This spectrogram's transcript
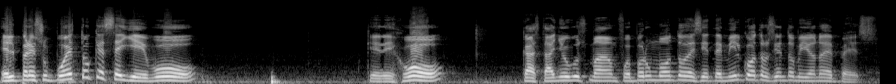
El presupuesto que se llevó que dejó Castaño Guzmán fue por un monto de 7.400 millones de pesos.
